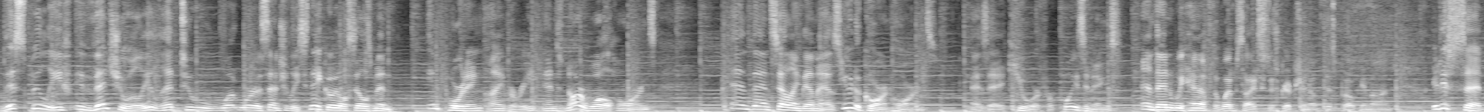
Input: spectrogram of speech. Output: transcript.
This belief eventually led to what were essentially snake oil salesmen importing ivory and narwhal horns, and then selling them as unicorn horns as a cure for poisonings. And then we have the website's description of this Pokemon. It is said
